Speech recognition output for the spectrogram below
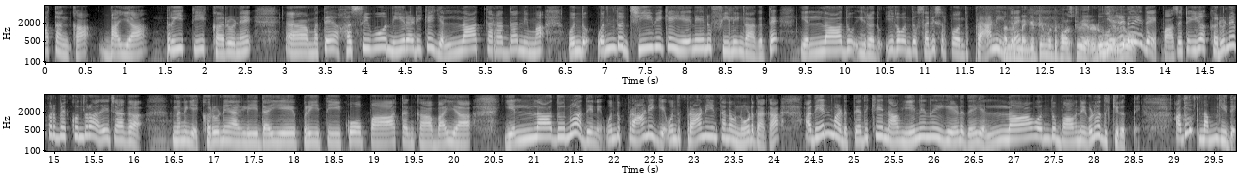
ಆತಂಕ ಭಯ ಪ್ರೀತಿ ಕರುಣೆ ಮತ್ತು ಹಸಿವು ನೀರಡಿಕೆ ಎಲ್ಲ ಥರದ ನಿಮ್ಮ ಒಂದು ಒಂದು ಜೀವಿಗೆ ಏನೇನು ಫೀಲಿಂಗ್ ಆಗುತ್ತೆ ಎಲ್ಲಾದು ಇರೋದು. ಈಗ ಒಂದು ಸರಿ ಸ್ವಲ್ಪ ಒಂದು ಪ್ರಾಣಿ ಪಾಸಿಟಿವ್ ಎರಡೂ ಇದೆ. ಪಾಸಿಟಿವ್ ಈಗ ಕರುಣೆ ಬರಬೇಕು ಅಂದ್ರೆ ಅದೇ ಜಾಗ. ನನಗೆ ಕರುಣೆ ಆಗಲಿ ದಯೆ ಪ್ರೀತಿ ಕೋಪ ಆತಂಕ ಭಯ ಎಲ್ಲದೂ ಅದೇನೆ. ಒಂದು ಪ್ರಾಣಿಗೆ ಒಂದು ಪ್ರಾಣಿ ಅಂತ ನಾವು ನೋಡಿದಾಗ ಅದೇನು ಮಾಡುತ್ತೆ? ಅದಕ್ಕೆ ನಾವು ಏನೇನು ಈಗ ಹೇಳಿದೆ ಎಲ್ಲ ಒಂದು ಭಾವನೆಗಳು ಅದಕ್ಕಿರುತ್ತೆ. ಅದು ನಮಗಿದೆ.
